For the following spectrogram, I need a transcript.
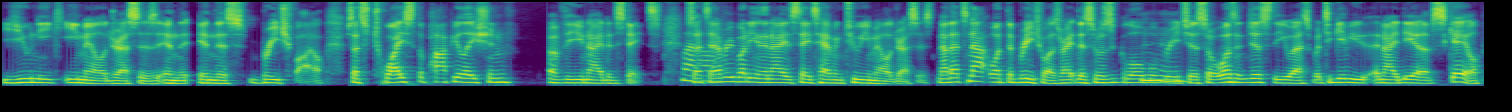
unique email addresses in the in this breach file. So that's twice the population of the United States. Wow. So that's everybody in the United States having two email addresses. Now that's not what the breach was, right? This was global mm-hmm. breaches. So it wasn't just the US, but to give you an idea of scale.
